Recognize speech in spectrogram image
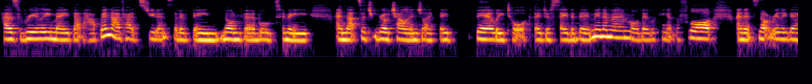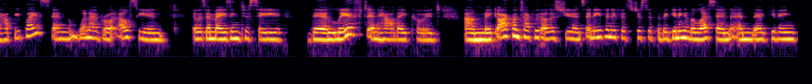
has really made that happen. I've had students that have been nonverbal to me, and that's a real challenge. Like they barely talk. They just say the bare mm. minimum or they're looking at the floor and it's not really their happy place. And when I brought Elsie in, it was amazing to see their lift and how they could um, make eye contact with other students. And even if it's just at the beginning of the lesson and they're giving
